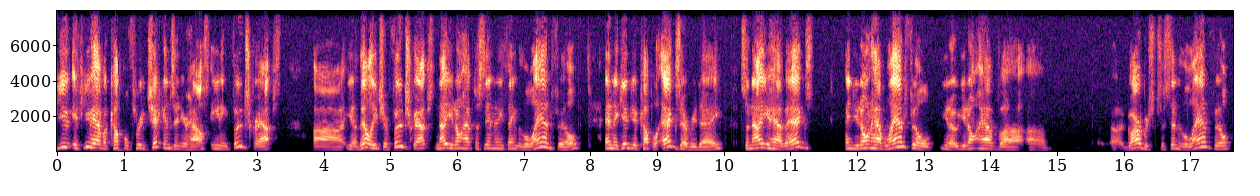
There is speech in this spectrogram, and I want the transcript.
you if you have a couple three chickens in your house eating food scraps, uh, you know they'll eat your food scraps. Now you don't have to send anything to the landfill, and they give you a couple eggs every day. So now you have eggs, and you don't have landfill. You know you don't have uh, uh, uh garbage to send to the landfill.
